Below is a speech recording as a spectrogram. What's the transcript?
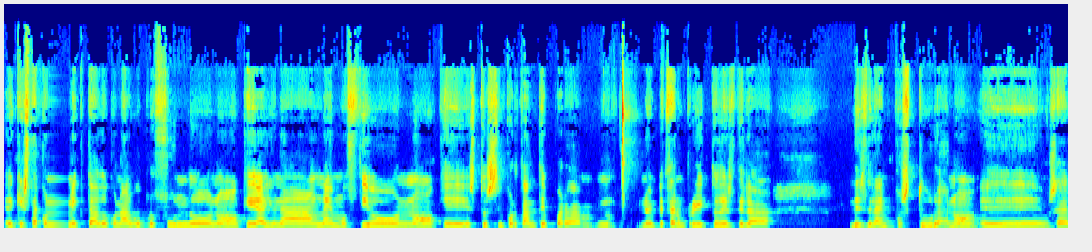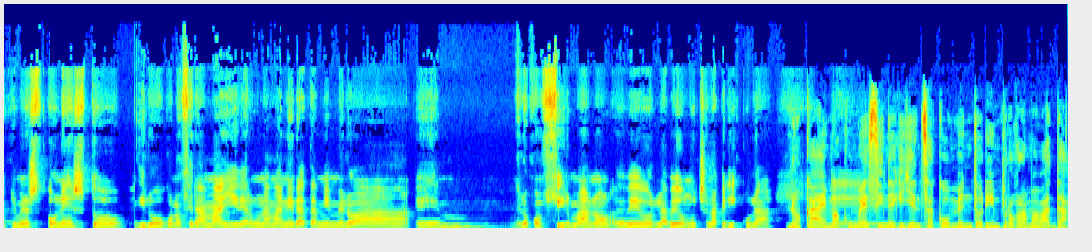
que está conectado con algo profundo, ¿no? Que hay una, una emoción, ¿no? Que esto es importante para no empezar un proyecto desde la, desde la impostura, ¿no? Eh, o sea, primero es honesto y luego conocer a Maggie de alguna manera también me lo ha, eh, me lo confirma, ¿no? La veo, la veo mucho en la película. Noka emakume zinegilentzako mentoring programa bat da.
